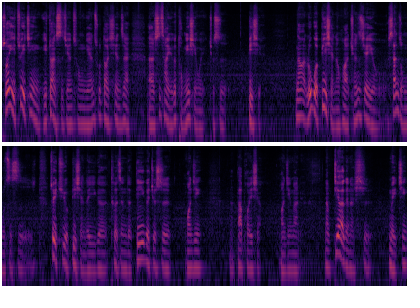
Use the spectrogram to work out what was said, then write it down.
所以最近一段时间，从年初到现在，呃，市场有一个统一行为，就是避险。那么如果避险的话，全世界有三种物质是最具有避险的一个特征的。第一个就是黄金，那大炮一响，黄金万两。那么第二个呢是。美金，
